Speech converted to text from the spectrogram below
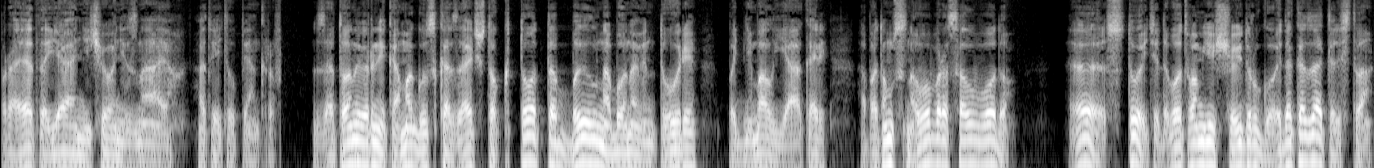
«Про это я ничего не знаю», — ответил Пенкроф. «Зато наверняка могу сказать, что кто-то был на Бонавентуре, поднимал якорь, а потом снова бросал в воду. Э, стойте, да вот вам еще и другое доказательство.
